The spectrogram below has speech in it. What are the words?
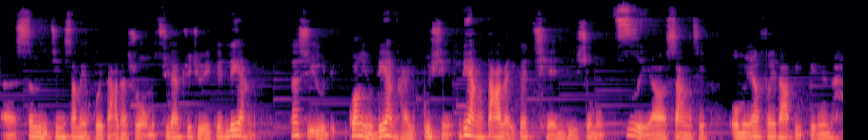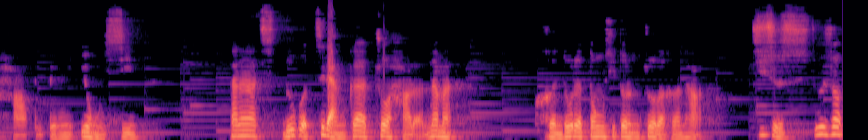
呃生意经上面回答的时候，我们虽然追求一个量。但是有光有量还不行，量大了一个前提是我们字也要上去，我们要回答比别人好，比别人用心。当然，如果这两个做好了，那么很多的东西都能做得很好。即使是就是说，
